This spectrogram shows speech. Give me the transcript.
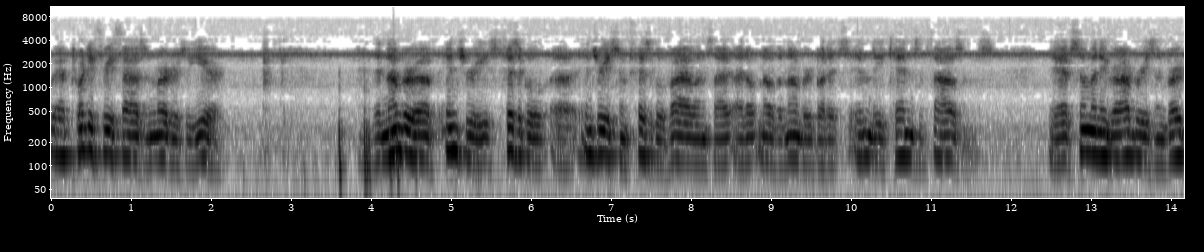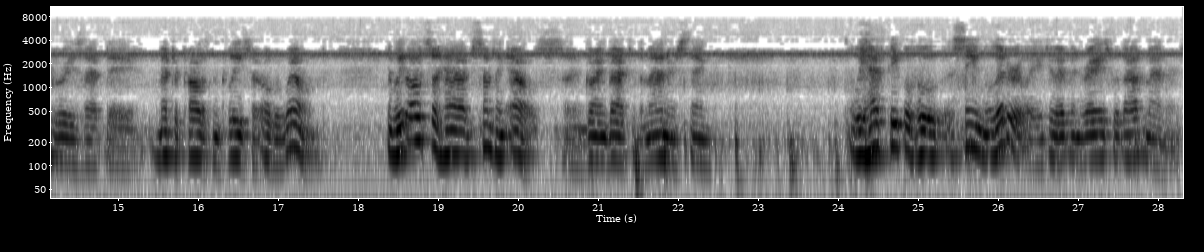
We have 23,000 murders a year. The number of injuries, physical uh, injuries from physical violence, I, I don't know the number, but it's in the tens of thousands. You have so many robberies and burglaries that the metropolitan police are overwhelmed. And we also have something else, uh, going back to the manners thing. We have people who seem literally to have been raised without manners,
